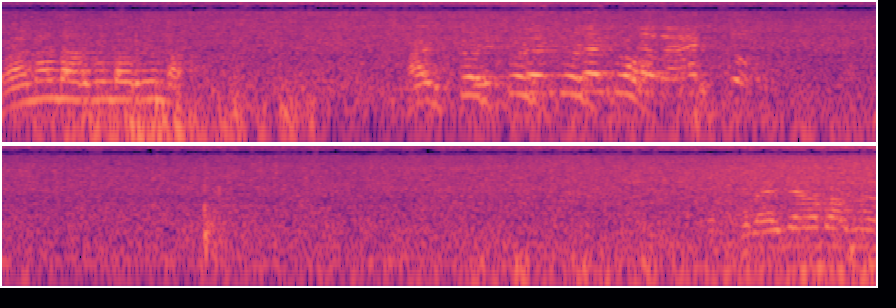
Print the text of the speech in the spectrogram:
വേണ്ട ഇറങ്ങണ്ട ഇറങ്ങണ്ട. അടിച്ചോ അടിച്ചോ ഇവിടെ ഞാൻ പറഞ്ഞു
